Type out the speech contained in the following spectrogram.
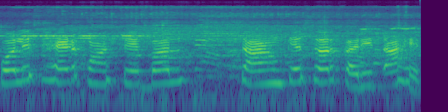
police head constable Salunke sir करीत आहेत.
